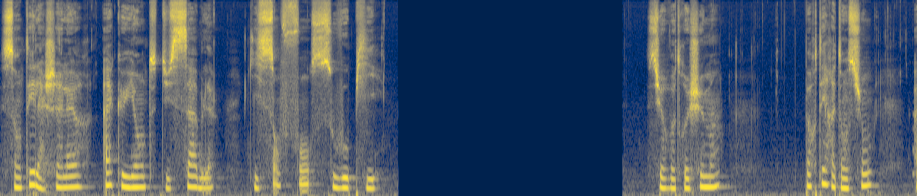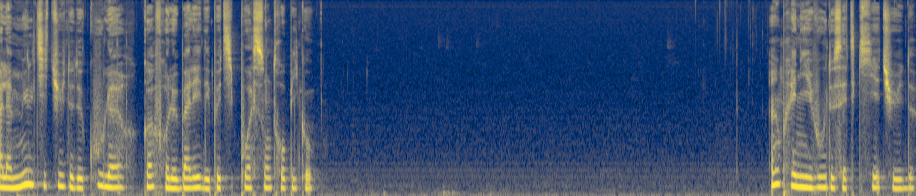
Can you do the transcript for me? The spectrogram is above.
Sentez la chaleur accueillante du sable qui s'enfonce sous vos pieds. Sur votre chemin, porter attention à la multitude de couleurs qu'offre le balai des petits poissons tropicaux. Imprégnez-vous de cette quiétude,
